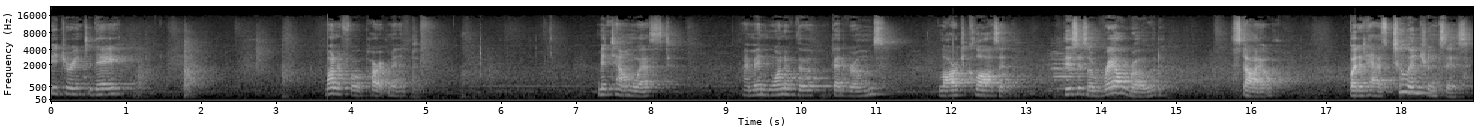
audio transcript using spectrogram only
featuring today wonderful apartment, Midtown West. I'm in one of the bedrooms, large closet. This is a railroad style, but it has two entrances,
